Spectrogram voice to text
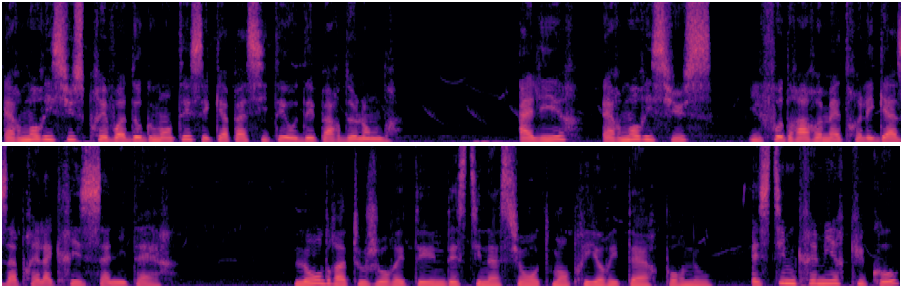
Air Mauritius prévoit d'augmenter ses capacités au départ de Londres. À lire, Air Mauritius, il faudra remettre les gaz après la crise sanitaire. Londres a toujours été une destination hautement prioritaire pour nous. Estime Crémir Cuco,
